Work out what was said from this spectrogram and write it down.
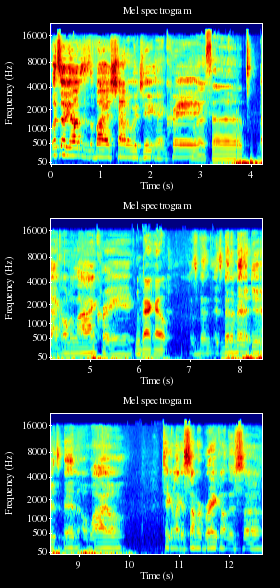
What's up, y'all? This is the Bias Channel with Jay and Craig. What's up? Back on the line, Craig. We're back out. It's been it's been a minute, dude. It's been a while. Taking like a summer break on this uh,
